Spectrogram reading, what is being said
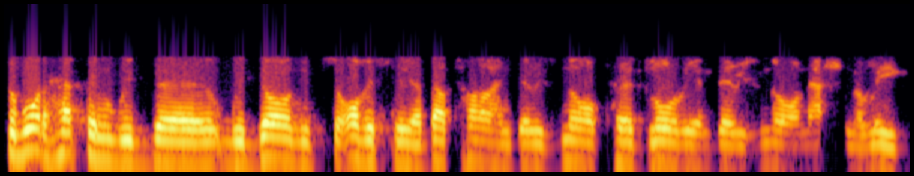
so what happened with uh, with those? It's obviously at that time there is no Perth Glory and there is no National League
